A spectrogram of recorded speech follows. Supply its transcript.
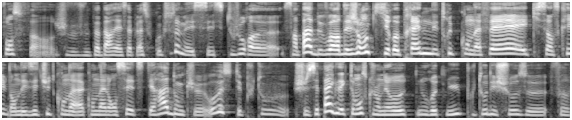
pense, enfin, je veux pas parler à sa place ou quoi que ce soit, mais c'est toujours euh, sympa de voir des gens qui reprennent des trucs qu'on a fait et qui s'inscrivent dans des études qu'on a, a lancées, etc. Donc, euh, c'était plutôt. euh, je sais pas exactement ce que j'en ai retenu, plutôt des choses. euh, Enfin,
